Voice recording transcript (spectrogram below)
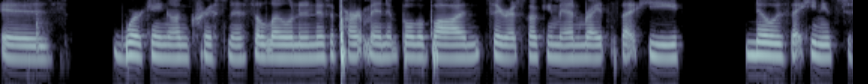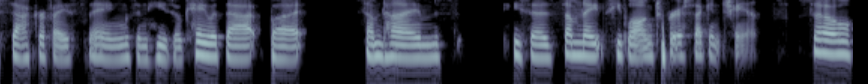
is working on Christmas alone in his apartment and blah blah blah. And cigarette smoking man writes that he knows that he needs to sacrifice things and he's okay with that, but sometimes he says some nights he longed for a second chance. So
